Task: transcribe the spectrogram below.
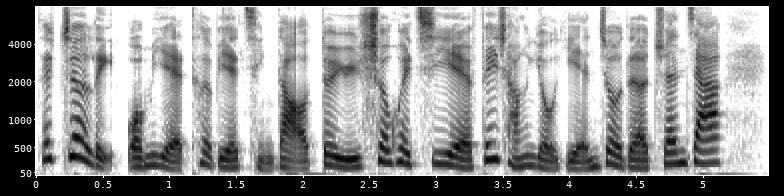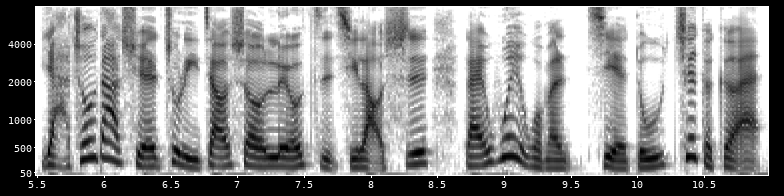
在这里，我们也特别请到对于社会企业非常有研究的专家——亚洲大学助理教授刘子琪老师，来为我们解读这个个案。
